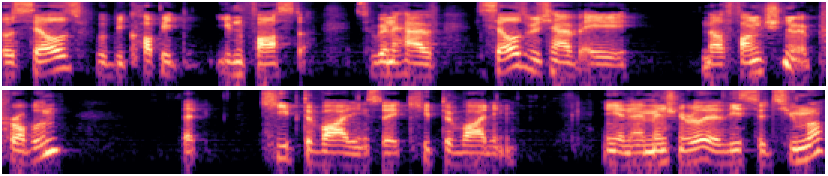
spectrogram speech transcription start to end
those cells will be copied even faster. So we're going to have cells which have a malfunction or a problem that keep dividing, so they keep dividing. Again, I mentioned earlier, it leads to a tumor,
